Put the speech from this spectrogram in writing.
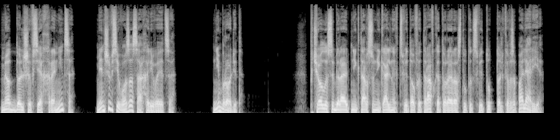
Мед дольше всех хранится, меньше всего засахаривается не бродит. Пчелы собирают нектар с уникальных цветов и трав, которые растут и цветут только в Заполярье.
